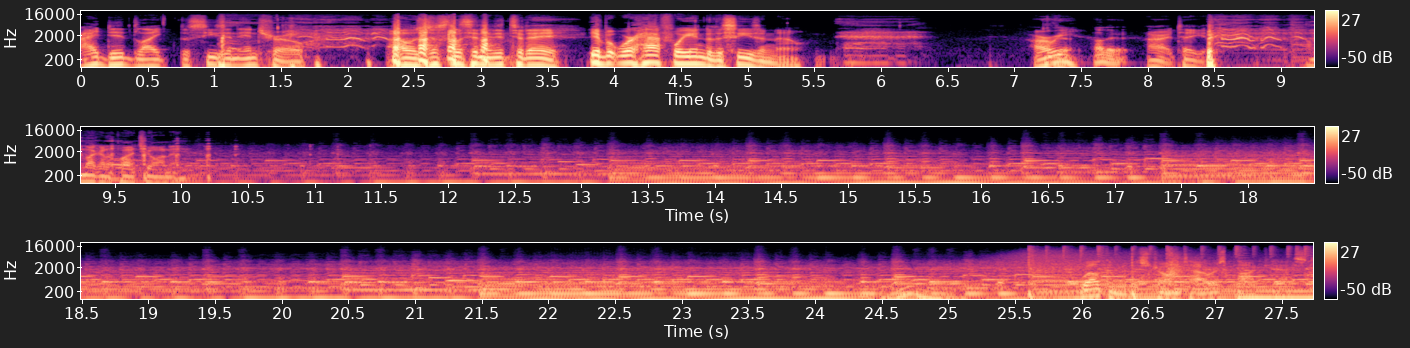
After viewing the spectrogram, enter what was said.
I did like the season intro. I was just listening to it today. Yeah, but we're halfway into the season now. Are I'll do we? it. I'll do it. All right, take it. I'm not gonna fight you on it. Welcome to the Strong Towers Podcast,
